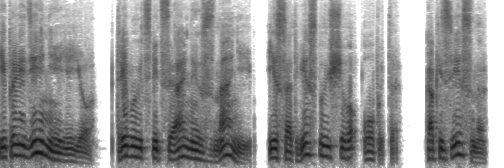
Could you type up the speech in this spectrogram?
и проведение ее требует специальных знаний и соответствующего опыта. Как известно,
